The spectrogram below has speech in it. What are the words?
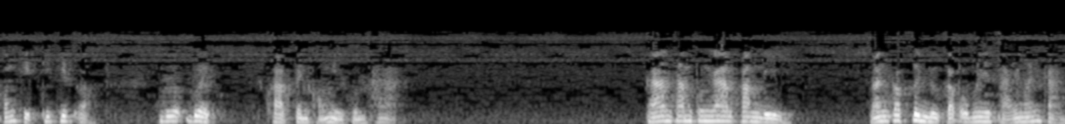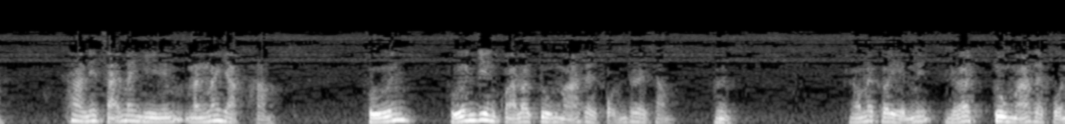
ของจิตที่คิดออกด้วยด้วยความเป็นของมีคุณค่า การทำคุณงามความดีมันก็ขึ้นอยู่กับอุปนิสัยเหมือนกัน ถ้านิสัยไม่มีมันไม่อยากทำ ฝืน ฝืนยิ่งกว่าเราจูงหมาใส่ฝนด้วยซ้ำเราไม่เคยเห็นนี่เหลือจูงหมาใส่ฝน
